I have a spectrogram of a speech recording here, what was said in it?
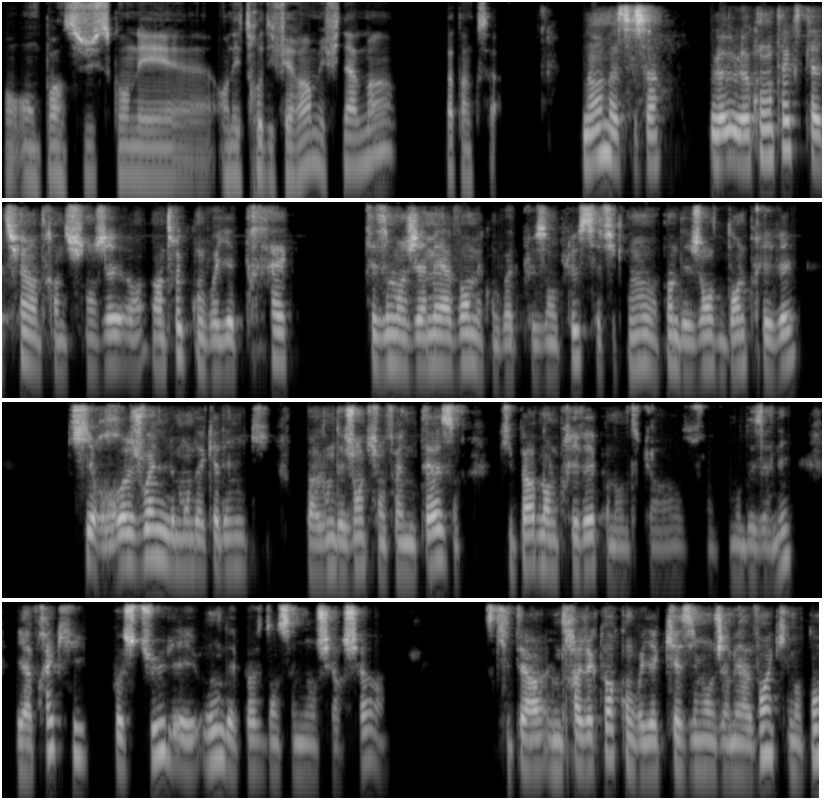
on, pense juste qu'on est on est trop différent, mais finalement pas tant que ça. Non, bah c'est ça. Le, le contexte là-dessus est en train de changer. Un truc qu'on voyait très quasiment jamais avant, mais qu'on voit de plus en plus, c'est effectivement maintenant des gens dans le privé qui rejoignent le monde académique. Par exemple, des gens qui ont fait une thèse, qui partent dans le privé pendant, des années, et après qui postulent et ont des postes d'enseignants-chercheurs, ce qui était une trajectoire qu'on voyait quasiment jamais avant et qui maintenant,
